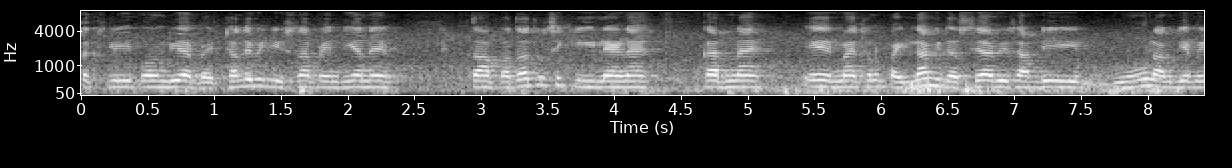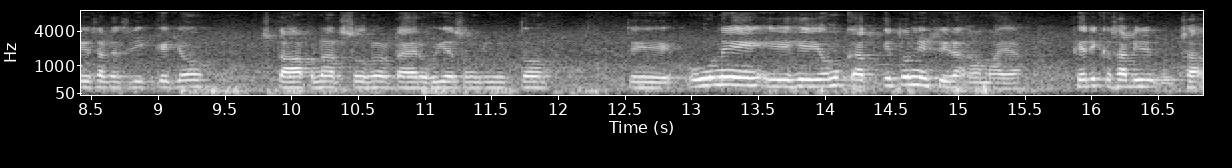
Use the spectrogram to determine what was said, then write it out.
ਤਕਲੀਫ ਆਉਂਦੀ ਆ ਬੈਠਾਂ ਦੇ ਵੀ ਜਿਸ ਪੈਂਦੀਆਂ ਨੇ ਤਾਂ ਪਤਾ ਤੁਸੀਂ ਕੀ ਲੈਣਾ ਕਰਨਾ ਇਹ ਮੈਂ ਤੁਹਾਨੂੰ ਪਹਿਲਾਂ ਵੀ ਦੱਸਿਆ ਵੀ ਸਾਡੀ ਨੂੰਹ ਲੱਗਦੀ ਹੈ ਮੇਰੇ ਸਾਡੇ ਸਰੀਕੇ ਚੋਂ ਸਟਾਫ ਨਰਸ ਉਹ ਰਿਟਾਇਰ ਹੋਈ ਹੈ ਸੰਗਰੂਰ ਤੋਂ ਤੇ ਉਹਨੇ ਇਹ ਉਹਨੂੰ ਕਦ ਕਿਤੋਂ ਨਹੀਂ ਸੀ ਆਮ ਆਇਆ। ਫਿਰ ਇੱਕ ਸਾਡੀ ਸਾ-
